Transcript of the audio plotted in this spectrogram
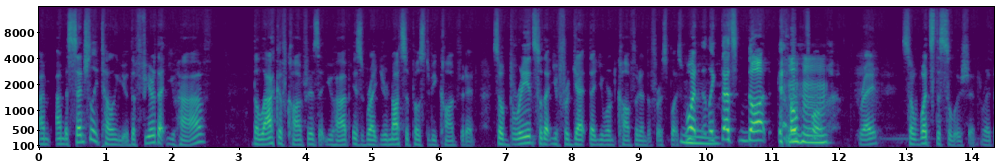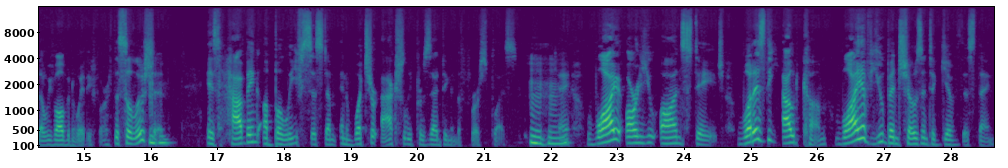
I'm I'm essentially telling you the fear that you have, the lack of confidence that you have is right. You're not supposed to be confident. So breathe so that you forget that you weren't confident in the first place. What? Mm. Like that's not helpful, Mhm. right? So what's the solution, right? That we've all been waiting for. The solution Mm-hmm. is having a belief system in what you're actually presenting in the first place. Okay. Why are you on stage? What is the outcome? Why have you been chosen to give this thing?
